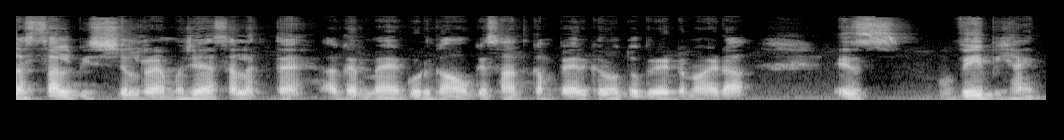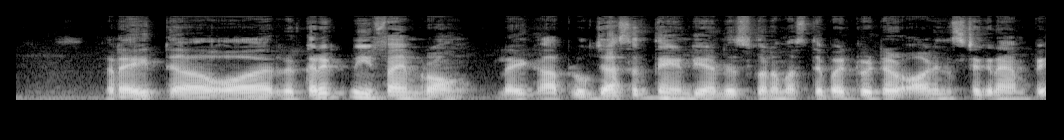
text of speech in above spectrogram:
दस साल पीछे चल रहा है मुझे ऐसा लगता है। अगर मैं गुड़गांव के साथ कंपेयर करूँ तो greater Noida is way behind right और correct me if I am wrong like आप लोग जा सकते हैं इंडिया को नमस्ते पर ट्विटर और इंस्टाग्राम पे।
